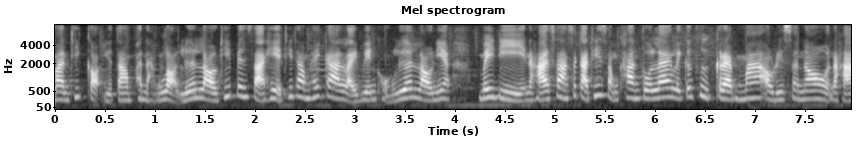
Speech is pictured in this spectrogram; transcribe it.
มันที่เกาะอยู่ตามผนังหลอดเลือดเราที่เป็นสาเหตุที่ทำให้การไหลเวียนของเลือดเราเนี่ยไม่ดีนะคะ สารสกัดที่สำคัญตัวแรกเลยก็คือแกรมมาออริจินอลนะคะ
